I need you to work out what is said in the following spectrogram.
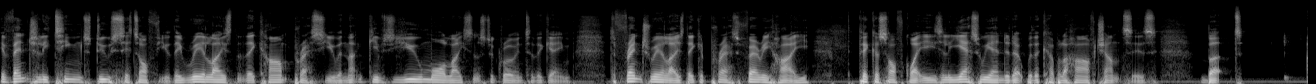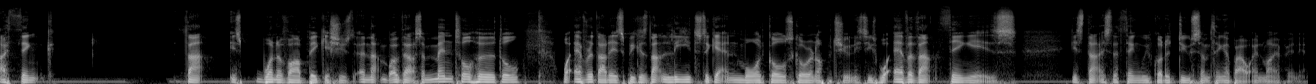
Eventually, teams do sit off you. They realise that they can't press you, and that gives you more license to grow into the game. The French realised they could press very high, pick us off quite easily. Yes, we ended up with a couple of half chances, but I think that is one of our big issues, and that that's a mental hurdle, whatever that is, because that leads to getting more goal scoring opportunities. Whatever that thing is, is that is the thing we've got to do something about, in my opinion.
